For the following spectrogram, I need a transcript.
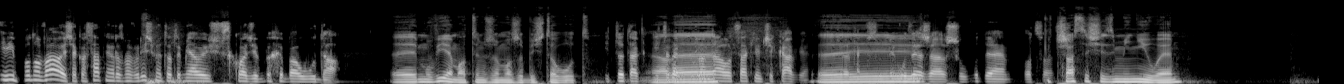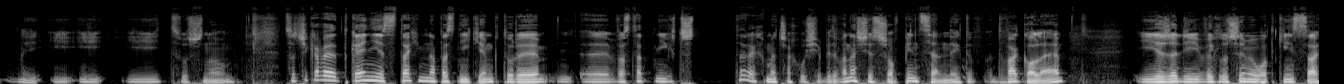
imponowałeś. Jak ostatnio rozmawialiśmy, to ty miałeś w składzie chyba Wooda. Yy, mówiłem o tym, że może być to Wood. I to tak, ale... i to tak wyglądało całkiem ciekawie. Yy... Tak sobie uderzasz Woodem po coś. Czasy się zmieniły. I, i, i cóż, no. Co ciekawe, Ken jest takim napastnikiem, który yy, w ostatnich czterech meczach u siebie, 12 strzałów, 5 celnych, dwa gole, i jeżeli wykluczymy Watkinsa,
